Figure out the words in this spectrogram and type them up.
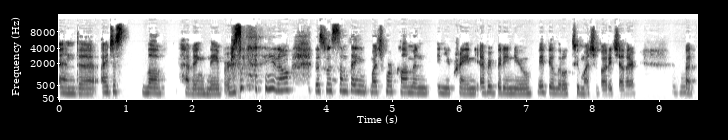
And uh, I just love having neighbors. you know, this was something much more common in Ukraine. Everybody knew maybe a little too much about each other. Mm-hmm. But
